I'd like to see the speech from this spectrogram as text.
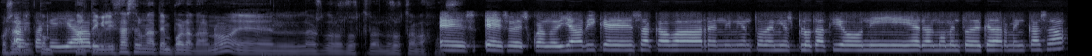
o sea, hasta que, ya compatibilizaste una temporada, ¿no? En los, dos, los dos trabajos. Es, eso es, cuando ya vi que sacaba rendimiento de mi explotación y era el momento de quedarme en casa,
